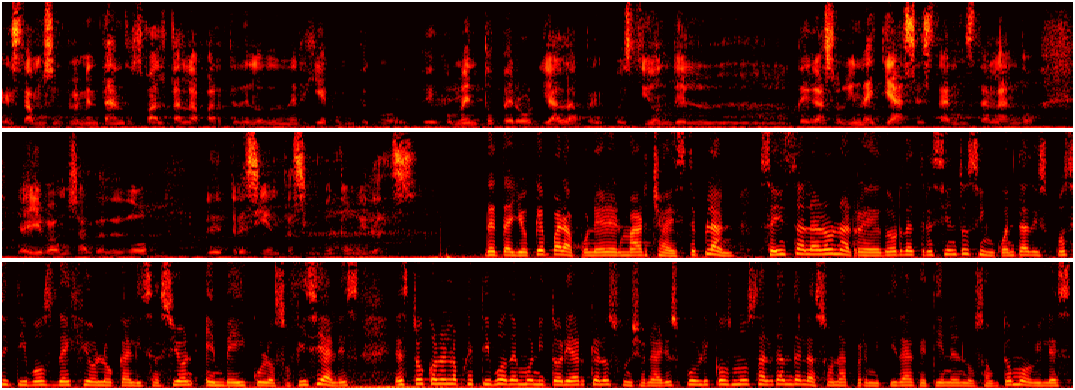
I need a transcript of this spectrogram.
estamos implementando, falta la parte de la energía como te, comento, pero ya la cuestión de gasolina ya se están instalando, ya llevamos alrededor de 350 unidades. Detalló que para poner en marcha este plan se instalaron alrededor de 350 dispositivos de geolocalización en vehículos oficiales, esto con el objetivo de monitorear que los funcionarios públicos no salgan de la zona permitida que tienen los automóviles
